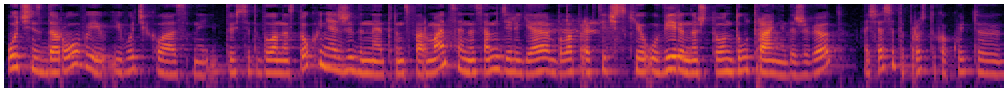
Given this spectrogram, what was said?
очень здоровый и очень классный. То есть это была настолько неожиданная трансформация. На самом деле я была практически уверена, что он до утра не доживет. А сейчас это просто какой-то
